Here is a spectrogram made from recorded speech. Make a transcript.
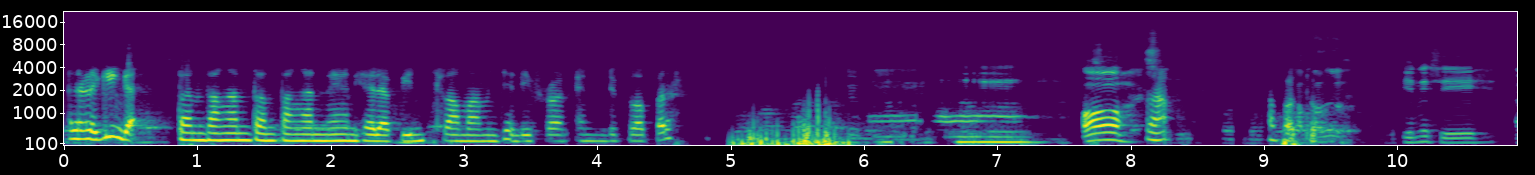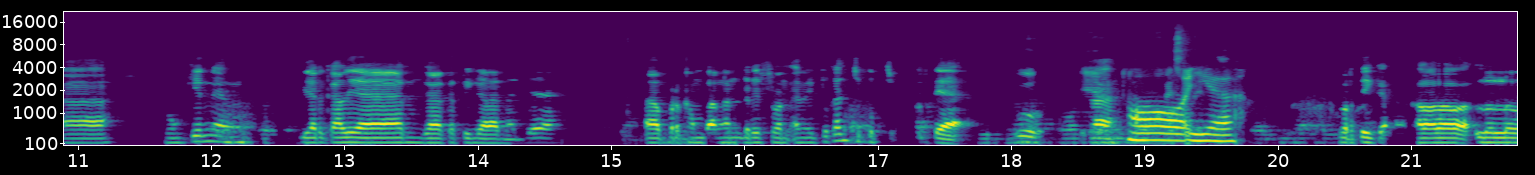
Ada lagi nggak tantangan-tantangan yang dihadapin selama menjadi front end developer? Hmm. Oh, nah, apa tuh? Ini sih uh, mungkin yang biar kalian nggak ketinggalan aja. Uh, perkembangan dari front end itu kan cukup cepat ya. Uh, nah, oh iya. Seperti kalau lo, lo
